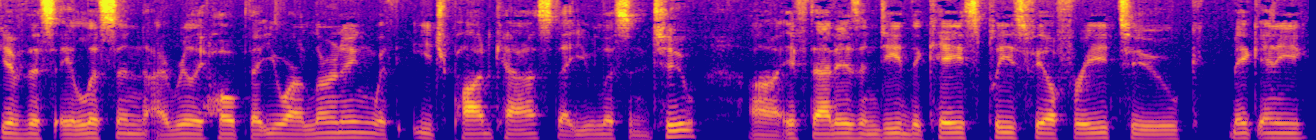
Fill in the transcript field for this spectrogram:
give this a listen. I really hope that you are learning with each podcast that you listen to. Uh, if that is indeed the case, please feel free to make any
